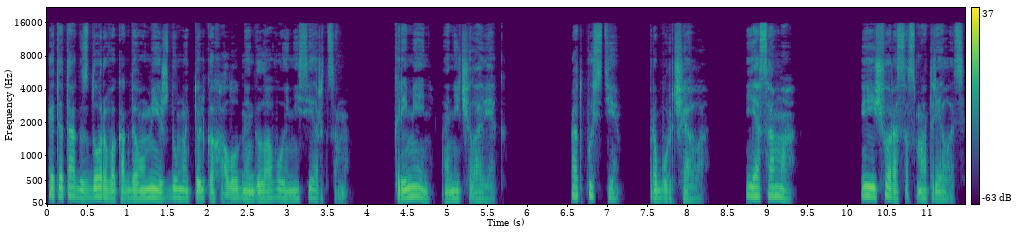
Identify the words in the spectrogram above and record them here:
Это так здорово, когда умеешь думать только холодной головой, не сердцем. Кремень, а не человек. «Отпусти», — пробурчала. «Я сама». И еще раз осмотрелась.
